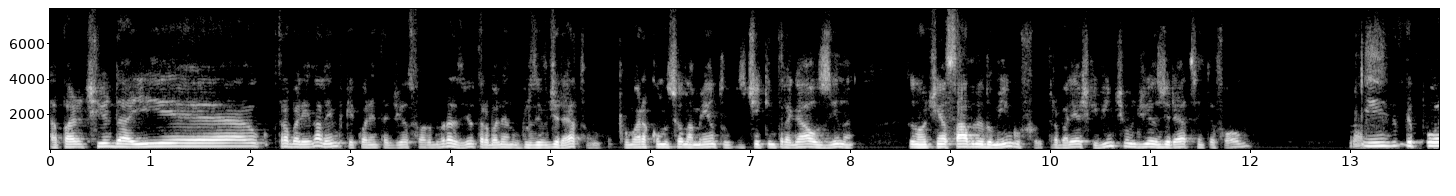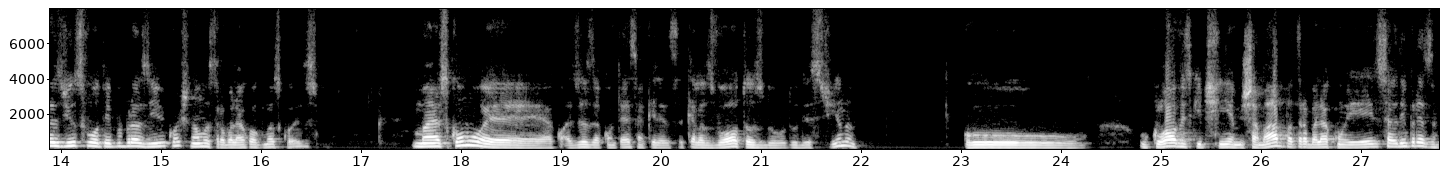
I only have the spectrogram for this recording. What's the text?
a partir daí, é, eu trabalhei na Leme, porque 40 dias fora do Brasil, trabalhando inclusive direto, como era comissionamento, tinha que entregar a usina, então não tinha sábado e domingo, foi, trabalhei acho que 21 dias direto sem ter folga. Nossa. E depois disso voltei para o Brasil e continuamos a trabalhar com algumas coisas. Mas como é, às vezes acontecem aquelas, aquelas voltas do, do destino, o, o Clóvis, que tinha me chamado para trabalhar com ele, saiu da empresa.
